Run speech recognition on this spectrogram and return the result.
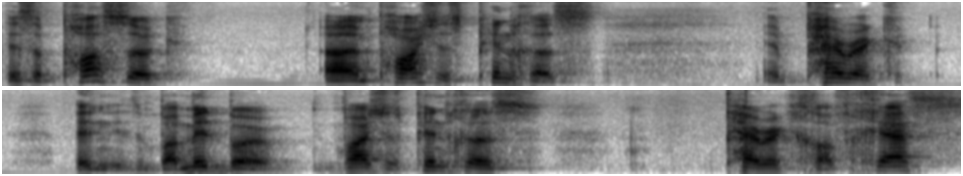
there's a pasuk uh, in Parshas Pinchas, in Perik, in Bamidbar, Parshas Pinchas, Perik Chav Ches,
